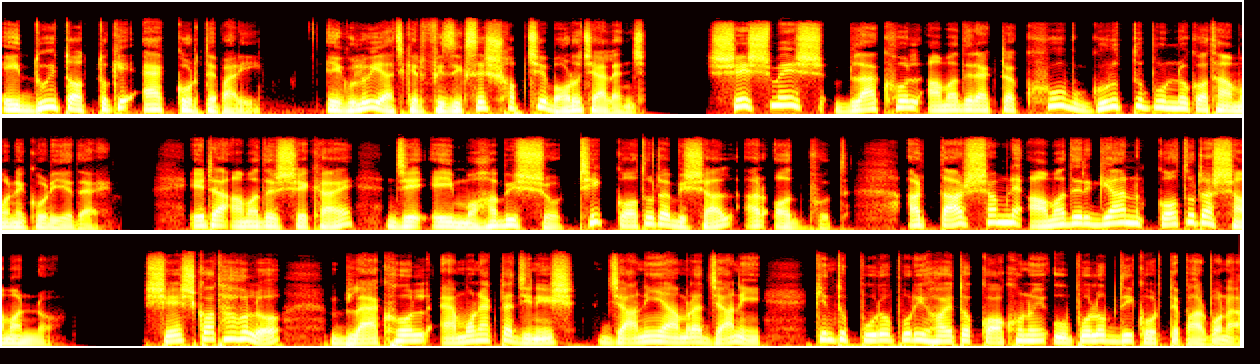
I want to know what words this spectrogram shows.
এই দুই তত্ত্বকে এক করতে পারি? এগুলোই আজকের ফিজিক্সের সবচেয়ে বড় চ্যালেঞ্জ। শেষমেশ ব্ল্যাক হোল আমাদের একটা খুব গুরুত্বপূর্ণ কথা মনে করিয়ে দেয়। এটা আমাদের শেখায় যে এই মহাবিশ্ব ঠিক কতটা বিশাল আর অদ্ভুত, আর তার সামনে আমাদের জ্ঞান কতটা সামান্য। শেষ কথা হল, ব্ল্যাক হোল এমন একটা জিনিস জানিয়ে আমরা জানি, কিন্তু পুরোপুরি হয়তো কখনোই উপলব্ধি করতে পারব না।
